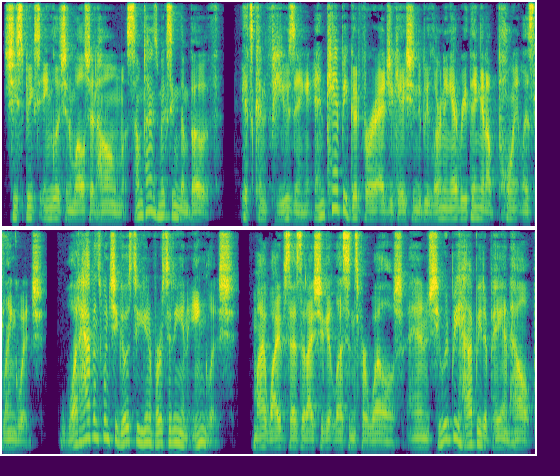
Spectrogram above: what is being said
She speaks English and Welsh at home, sometimes mixing them both. It's confusing and can't be good for her education to be learning everything in a pointless language. What happens when she goes to university in English? My wife says that I should get lessons for Welsh, and she would be happy to pay and help.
